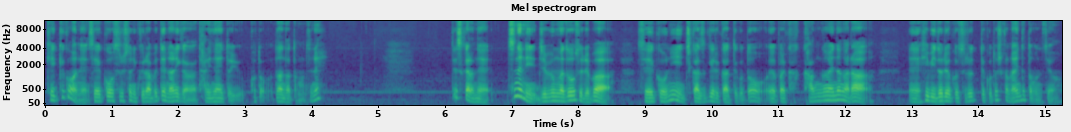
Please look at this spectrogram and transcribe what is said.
結局はね成功する人に比べて何かが足りないということなんだと思うんですね。ですからね常に自分がどうすれば成功に近づけるかってことをやっぱり考えながら、えー、日々努力するってことしかないんだと思うんですよ。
